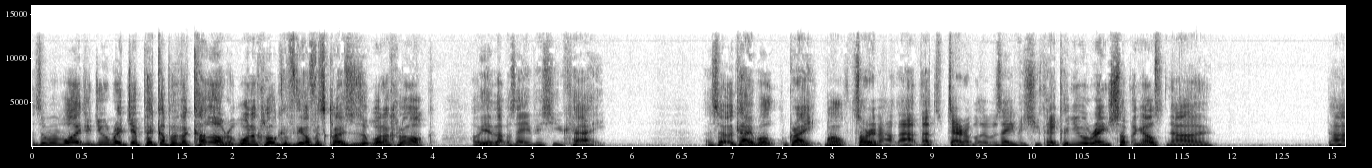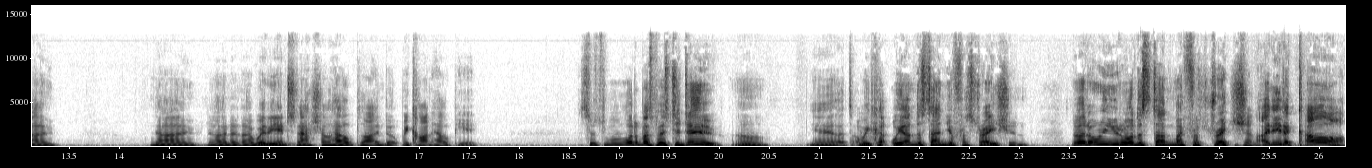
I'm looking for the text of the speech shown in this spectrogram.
I said, well, why did you arrange a pickup of a car at one o'clock if the office closes at one o'clock? Oh, yeah, that was Avis UK. I said, okay, well, great. Well, sorry about that. That's terrible. It was Avis UK. Can you arrange something else? No. No. No, no, no, no. We're the international helpline, but we can't help you. So, what am I supposed to do? Oh, yeah, that's, we, we understand your frustration. No, I don't want you to understand my frustration. I need a car.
